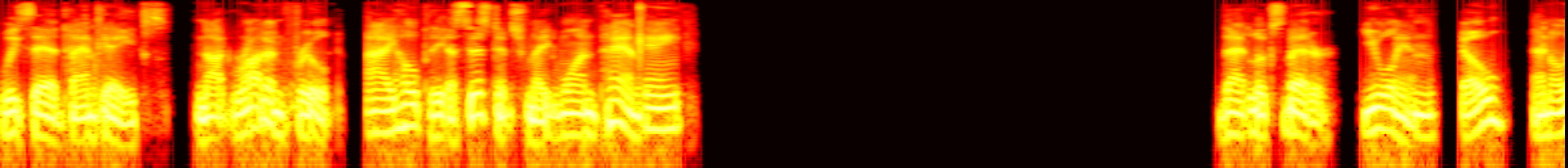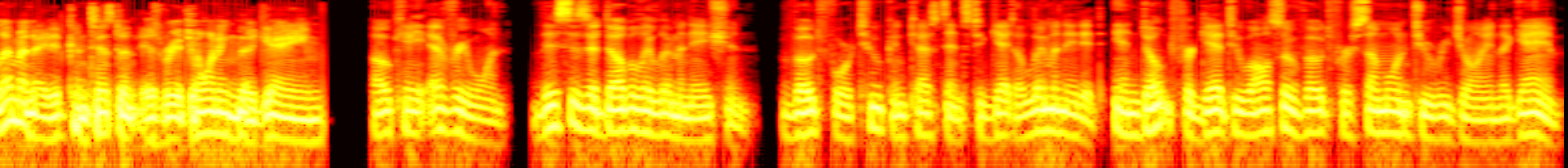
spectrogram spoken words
We said pancakes, not rotten fruit. I hope the assistants made one pancake. That looks better. You win. Oh, an eliminated contestant is rejoining the game. Okay everyone, this is a double elimination. Vote for two contestants to get eliminated. And don't forget to also vote for someone to rejoin the game.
